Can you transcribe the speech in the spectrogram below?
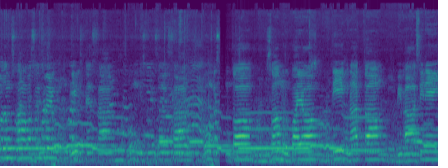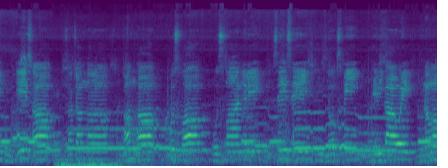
পদম সা সা বিষ্ণুত সমরূপায় তে গুণাত্তম বিভাসিনে এষ সচন্দন গন্ধ পুষ্প পুষ্পাঞ্জলি শেষে লক্ষ্মী দেবিকা ওই নমো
